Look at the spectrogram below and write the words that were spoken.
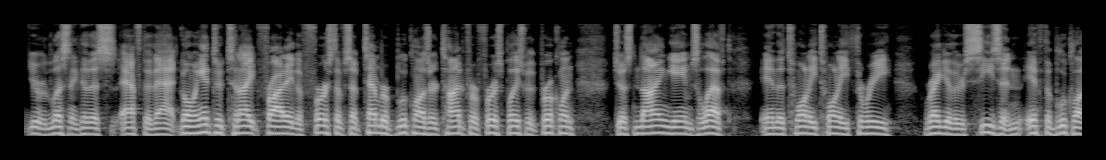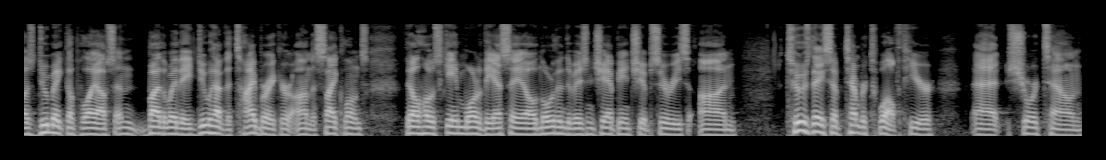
you're listening to this after that. Going into tonight, Friday, the 1st of September, Blue Claws are tied for first place with Brooklyn. Just nine games left in the 2023 regular season. If the Blue Claws do make the playoffs, and by the way, they do have the tiebreaker on the Cyclones, they'll host game one of the SAL Northern Division Championship Series on Tuesday, September 12th, here at Shoretown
